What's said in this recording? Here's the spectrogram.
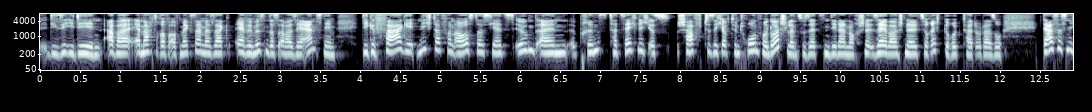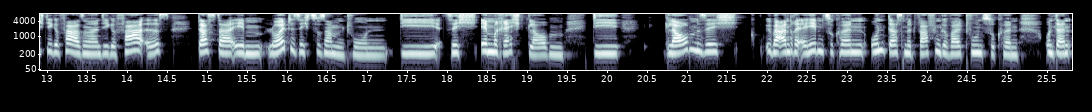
diese Ideen. Aber er macht darauf aufmerksam, er sagt, ja, wir müssen das aber sehr ernst nehmen. Die Gefahr geht nicht davon aus, dass jetzt irgendein Prinz tatsächlich es schafft, sich auf den Thron von Deutschland zu setzen, den er noch schnell, selber schnell zurechtgerückt hat oder so. Das ist nicht die Gefahr, sondern die Gefahr ist, dass da eben Leute sich zusammentun, die sich im Recht glauben, die glauben sich über andere erheben zu können und das mit Waffengewalt tun zu können. Und dann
